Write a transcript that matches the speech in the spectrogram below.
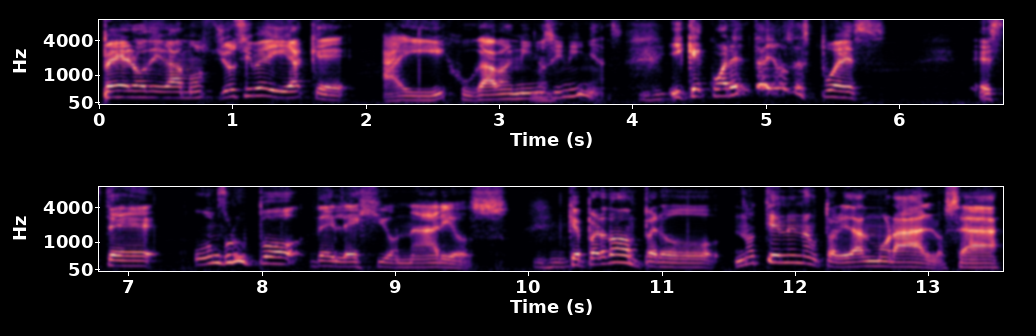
Pero digamos, yo sí veía que ahí jugaban niños y niñas. Y que 40 años después, este, un grupo de legionarios, que perdón, pero no tienen autoridad moral. O sea,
